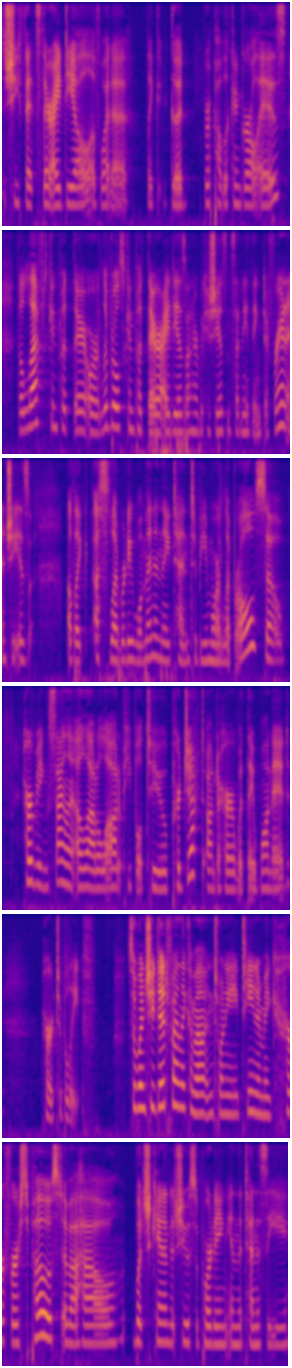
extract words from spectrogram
she fits their ideal of what a like good Republican girl is. The left can put their or liberals can put their ideas on her because she hasn't said anything different and she is a, like a celebrity woman and they tend to be more liberal. So her being silent allowed a lot of people to project onto her what they wanted her to believe. So when she did finally come out in 2018 and make her first post about how which candidate she was supporting in the Tennessee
